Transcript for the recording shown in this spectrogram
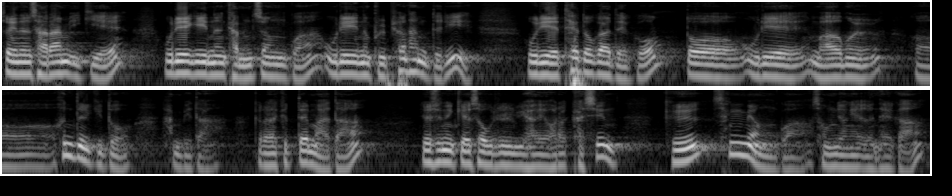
저희는 사람이기에 우리에게 있는 감정과 우리에 있는 불편함들이 우리의 태도가 되고 또 우리의 마음을 어, 흔들기도 합니다. 그러나 그때마다 예수님께서 우리를 위하여 허락하신 그 생명과 성령의 은혜가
